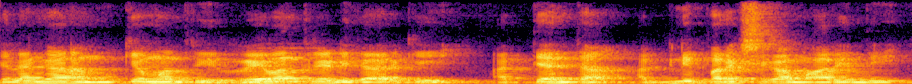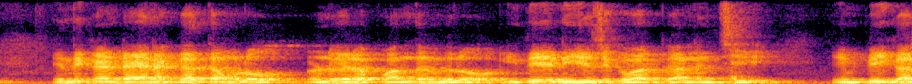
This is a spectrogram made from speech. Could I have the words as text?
తెలంగాణ ముఖ్యమంత్రి రేవంత్ రెడ్డి గారికి అత్యంత అగ్ని పరీక్షగా మారింది. ఎందుకంటే ఆయన గతంలో రెండు వేల పంతొమ్మిదిలో ఇదే నియోజకవర్గాల నుంచి ఎంపీగా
